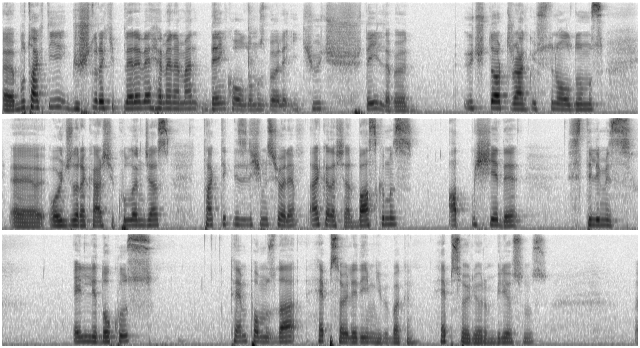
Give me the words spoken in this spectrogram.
Ee, bu taktiği güçlü rakiplere ve hemen hemen denk olduğumuz böyle 2-3 değil de böyle 3-4 rank üstün olduğumuz e, oyunculara karşı kullanacağız. Taktik dizilişimiz şöyle. Arkadaşlar baskımız 67, stilimiz 59, tempomuzda hep söylediğim gibi bakın. Hep söylüyorum biliyorsunuz. Ee,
